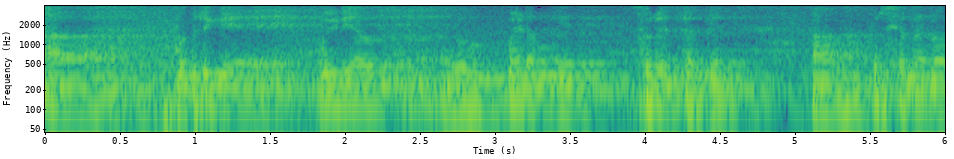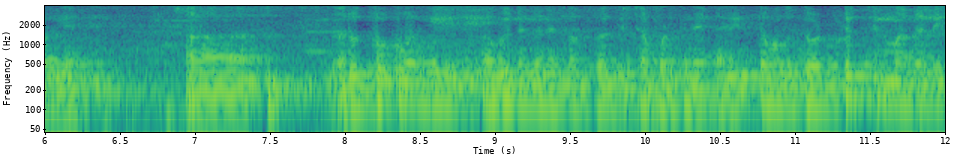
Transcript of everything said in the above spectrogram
ಆ, ಮೊದಲಿಗೆ ಮೀಡಿಯಾ ಹೌಸ್ ಮೇಡಮ್ಗೆ ಸುರೇಶ್ ಸರ್ಗೆ ಆ, ಅಣ್ಣ ಅಣ್ಣವ್ರಿಗೆ ಆ, ಹೃತ್ಪೂರ್ವಕವಾಗಿ ಅಭಿನಂದನೆ ಸಲ್ಲಿಸೋಕೆ ಇಷ್ಟಪಡ್ತೀನಿ. ಯಾಕಂದರೆ ಇಂಥ ಒಂದು ದೊಡ್ಡ ಸಿನಿಮಾದಲ್ಲಿ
